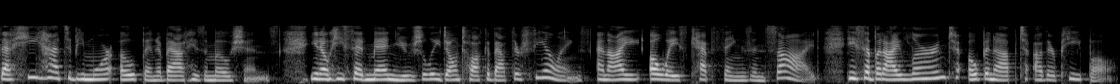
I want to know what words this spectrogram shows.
that he had to be more open about his emotions. You know, he said men usually don't talk about their feelings, and I always kept things inside. He said, but I learned to open up to other people.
